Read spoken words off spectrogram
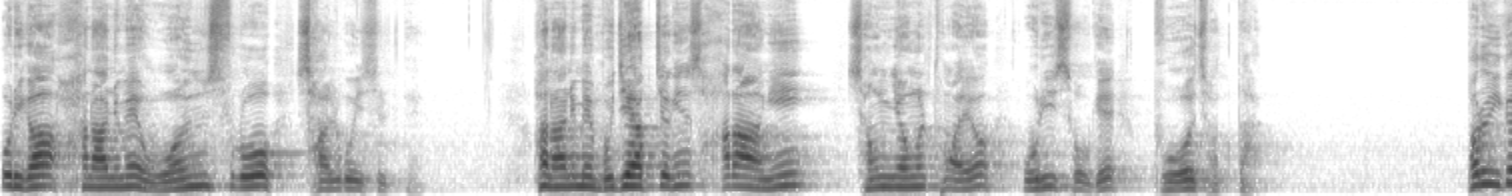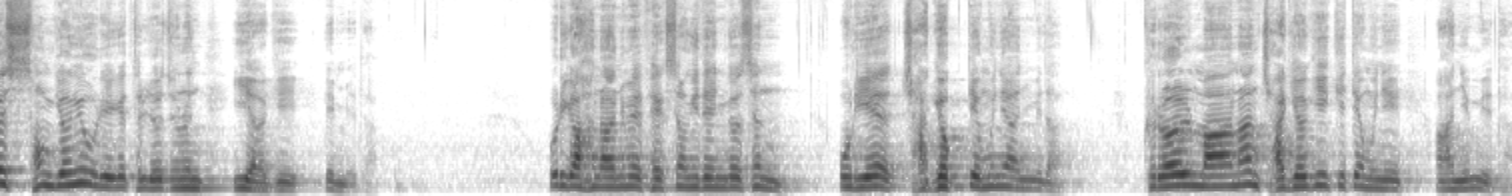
우리가 하나님의 원수로 살고 있을 때, 하나님의 무제약적인 사랑이 성령을 통하여 우리 속에 부어졌다. 바로 이것이 성경이 우리에게 들려주는 이야기입니다. 우리가 하나님의 백성이 된 것은 우리의 자격 때문이 아닙니다. 그럴 만한 자격이 있기 때문이 아닙니다.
